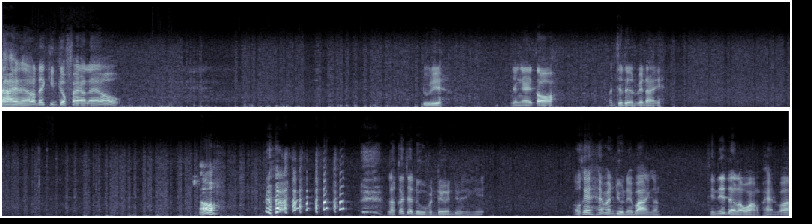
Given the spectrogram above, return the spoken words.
ได้แล้วได้กินกาแฟแล้ว ดูดิ ยังไงต่อ มันจะเดินไปไหน เอาเราก็จะดูมันเดินอยู่อย่างนี้ โอเค ให้มันอยู่ในบ้านก่อน ทีนี้เดี๋ยวเราวางแผนว่า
